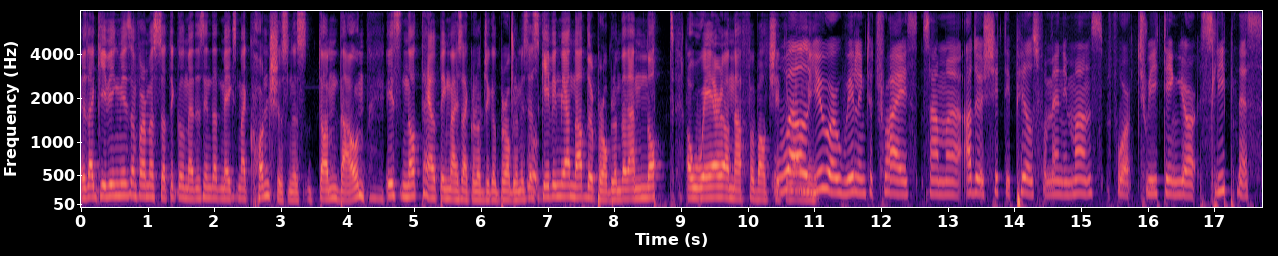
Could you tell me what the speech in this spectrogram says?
It's like giving me some pharmaceutical medicine that makes my consciousness dumb down. It's not helping my psychological problem. It's just Well- giving me another problem that I'm not aware enough about shit well, you were willing to try some uh, other shitty pills for many months for treating your sleepness,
